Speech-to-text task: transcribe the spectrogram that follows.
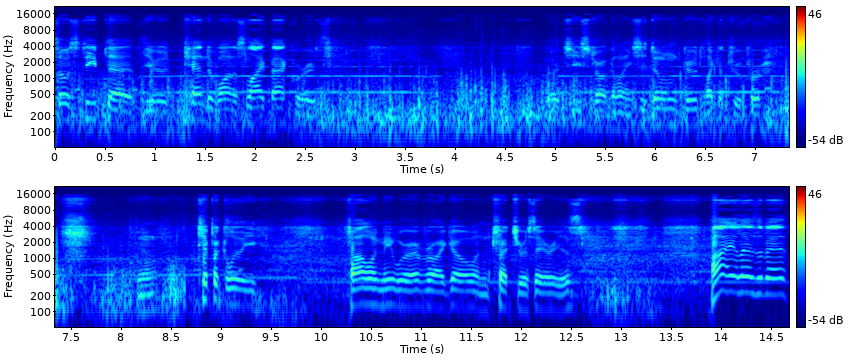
so steep that you tend to want to slide backwards. But she's struggling. She's doing good like a trooper. You know, typically following me wherever I go in treacherous areas. Hi, Elizabeth.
